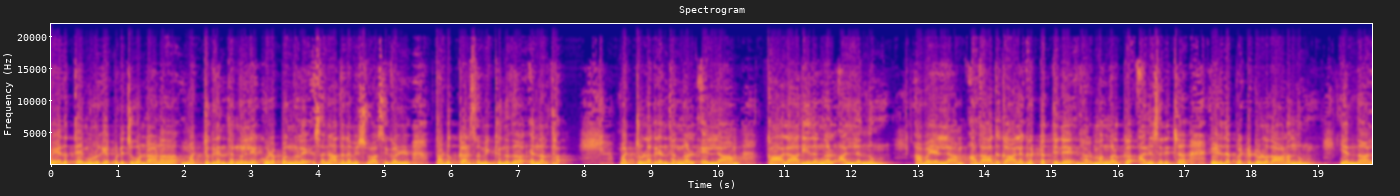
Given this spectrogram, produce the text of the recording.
വേദത്തെ മുറുകെ പിടിച്ചുകൊണ്ടാണ് മറ്റു ഗ്രന്ഥങ്ങളിലെ കുഴപ്പങ്ങളെ സനാതന വിശ്വാസികൾ തടുക്കാൻ ശ്രമിക്കുന്നത് എന്നർത്ഥം. മറ്റുള്ള ഗ്രന്ഥങ്ങൾ എല്ലാം കാലാതീതങ്ങൾ അല്ലെന്നും അവയെല്ലാം അതാത് കാലഘട്ടത്തിന്റെ ധർമ്മങ്ങൾക്ക് അനുസരിച്ച് എഴുതപ്പെട്ടിട്ടുള്ളതാണെന്നും എന്നാൽ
